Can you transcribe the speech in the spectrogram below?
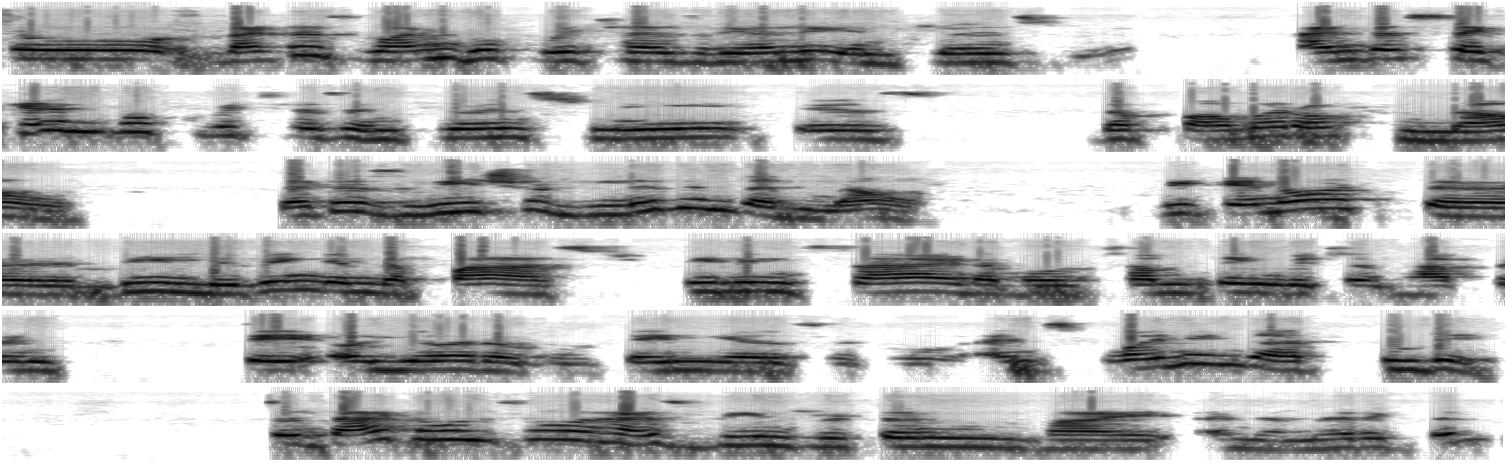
So that is one book which has really influenced me. And the second book which has influenced me is The Power of Now. That is, we should live in the now. We cannot uh, be living in the past, feeling sad about something which has happened, say, a year ago, 10 years ago, and spoiling our today. So that also has been written by an American,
